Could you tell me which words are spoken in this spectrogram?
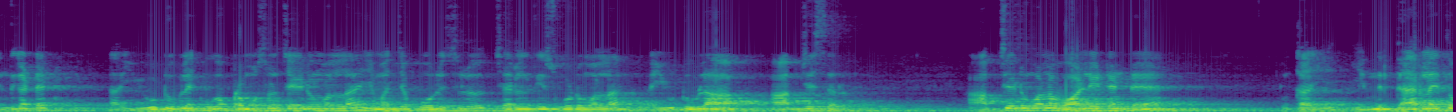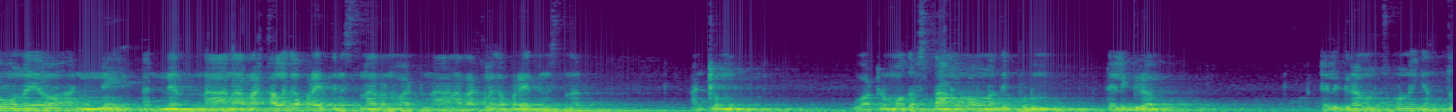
ఎందుకంటే యూట్యూబ్లో ఎక్కువగా ప్రమోషన్ చేయడం వల్ల ఈ మధ్య పోలీసులు చర్యలు తీసుకోవడం వల్ల ఆ యూట్యూబ్లో ఆప్ ఆఫ్ చేశారు. ఆఫ్ చేయడం వల్ల వాళ్ళు ఏంటంటే ఇంకా ఎన్ని దారులు అయితే ఉన్నాయో అన్నీ అన్ని నానా రకాలుగా ప్రయత్నిస్తున్నారు అనమాట నానా రకాలుగా ప్రయత్నిస్తున్నారు. అంట్లో వాటిలో మొదటి స్థానంలో ఉన్నది ఇప్పుడు టెలిగ్రామ్. టెలిగ్రామ్ చూసుకుంటే ఎంత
